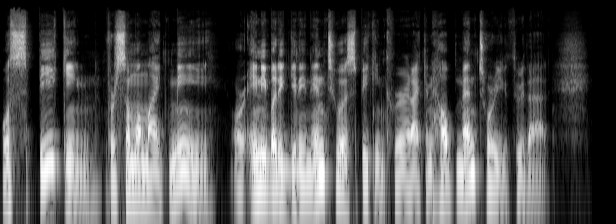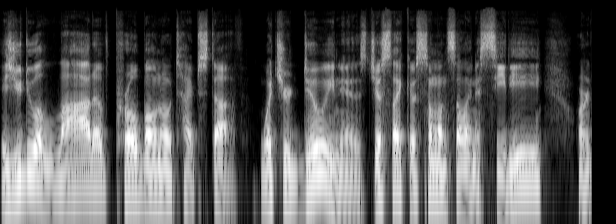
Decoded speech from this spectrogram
Well, speaking for someone like me or anybody getting into a speaking career, and I can help mentor you through that, is you do a lot of pro bono type stuff. What you're doing is just like someone selling a CD or an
